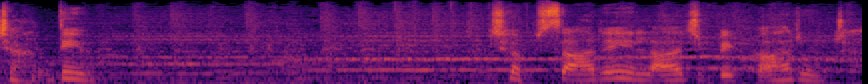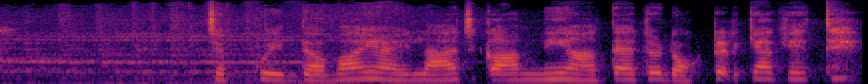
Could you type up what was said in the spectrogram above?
जानती हो, जब सारे इलाज बेकार हो जाए, जब कोई दवा या इलाज काम नहीं आता है तो डॉक्टर क्या कहते हैं?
